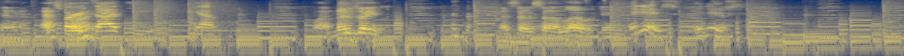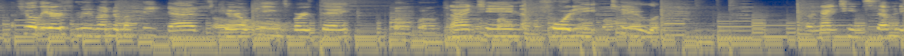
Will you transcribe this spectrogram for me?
Yeah, that's bird's eye view. Yep. Like New Zealand. That's that's I love it, is. It is. I feel the earth move under my feet, Dad. It's Carol Oh. King's birthday, 1942. Her 1970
